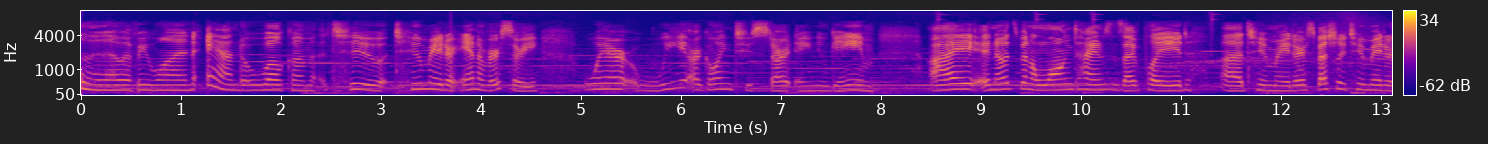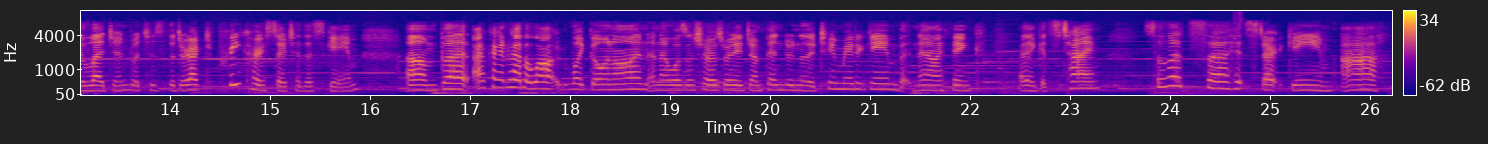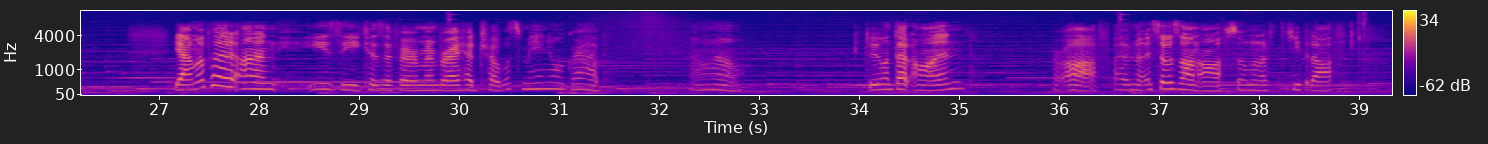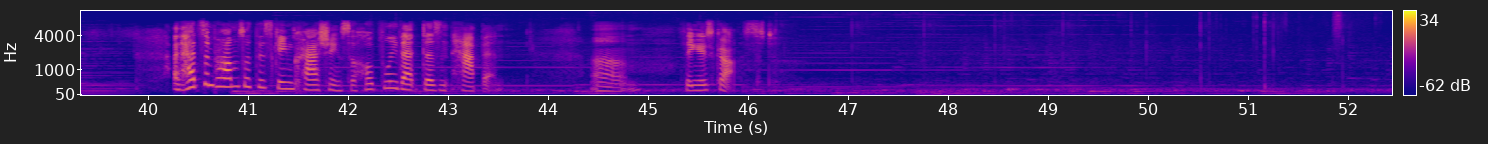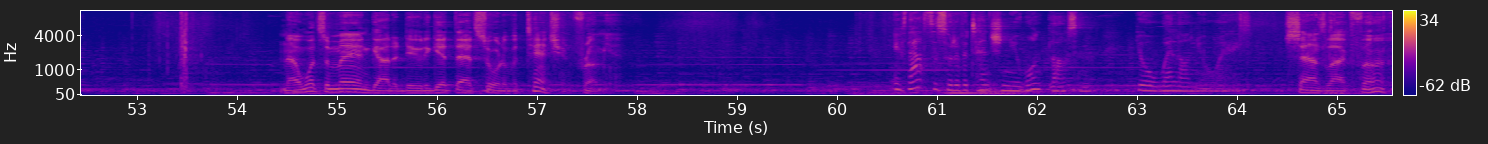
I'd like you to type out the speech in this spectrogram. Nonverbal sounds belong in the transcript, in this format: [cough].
Hello everyone and welcome to Tomb Raider Anniversary where we are going to start a new game. I, I know it's been a long time since I've played uh, Tomb Raider, especially Tomb Raider Legend, which is the direct precursor to this game. Um, but I've kind of had a lot like going on and I wasn't sure I was ready to jump into another Tomb Raider game, but now I think I think it's time. So let's uh, hit start game. Ah, yeah, I'm gonna put on easy because if I remember I had trouble. What's manual grab? I don't know. Do we want that on or off? I have no. It said it was on off, so I'm gonna keep it off. I've had some problems with this game crashing, so hopefully that doesn't happen. Um, fingers crossed. Now, what's a man gotta do to get that sort of attention from you? If that's the sort of attention you want, Larson, you're well on your way. Sounds like fun,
